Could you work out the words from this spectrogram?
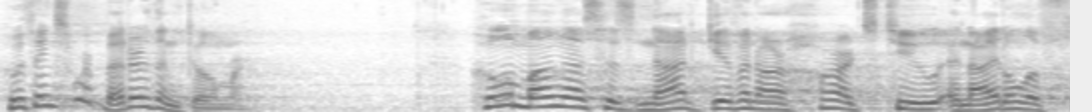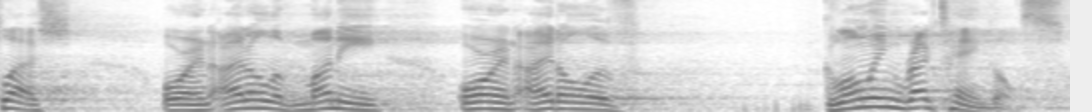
Who thinks we're better than Gomer? Who among us has not given our hearts to an idol of flesh or an idol of money or an idol of glowing rectangles.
